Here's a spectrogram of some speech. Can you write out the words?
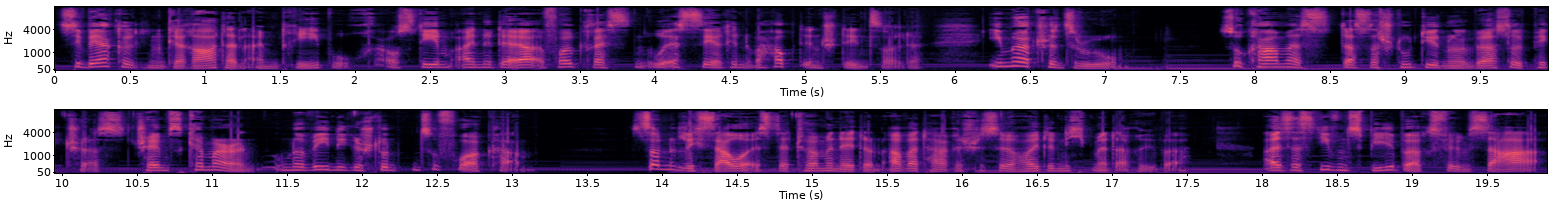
Sie werkelten gerade an einem Drehbuch, aus dem eine der erfolgreichsten US-Serien überhaupt entstehen sollte. Emergency Room so kam es, dass das Studio Universal Pictures James Cameron nur wenige Stunden zuvor kam. Sonderlich sauer ist der Terminator und Avatar-Regisseur heute nicht mehr darüber. Als er Steven Spielbergs Film sah,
